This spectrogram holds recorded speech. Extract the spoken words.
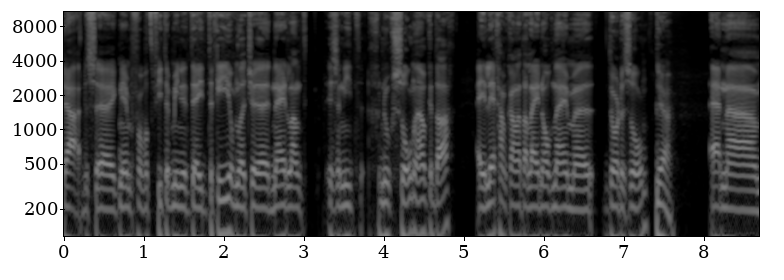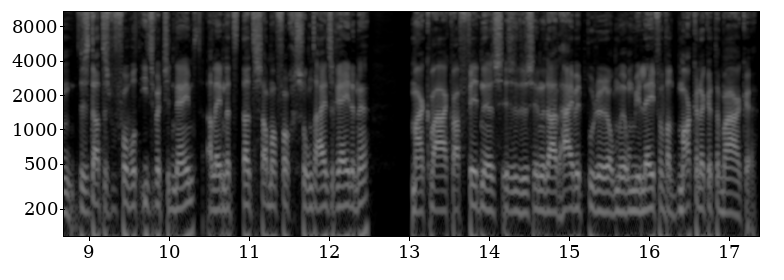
Ja, dus eh, ik neem bijvoorbeeld vitamine D3, omdat je in Nederland is er niet genoeg zon elke dag. En je lichaam kan het alleen opnemen door de zon. Ja. En ehm, dus dat is bijvoorbeeld iets wat je neemt. Alleen dat, dat is allemaal voor gezondheidsredenen. Maar qua, qua fitness is het dus inderdaad eiwitpoeder om, om je leven wat makkelijker te maken.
